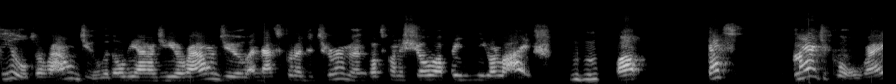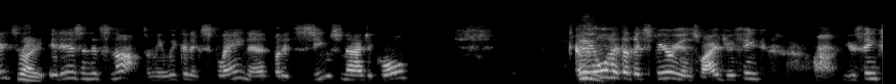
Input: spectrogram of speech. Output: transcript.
field around you, with all the energy around you, and that's going to determine what's going to show up in your life. Mhm. Well, that's magical, right? Right. It is and it's not. I mean, we can explain it, but it seems magical. And, we all had that experience, right? You think, you think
